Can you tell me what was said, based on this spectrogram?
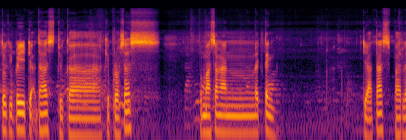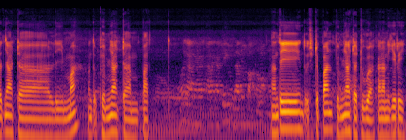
Untuk kipri di atas juga proses. Pemasangan lighting di atas barletnya ada 5 untuk beamnya ada 4 nanti untuk di depan beamnya ada dua kanan kiri.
